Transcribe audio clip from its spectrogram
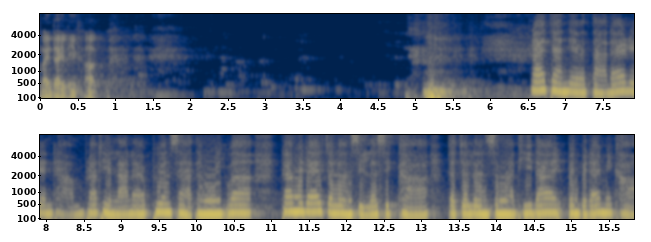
ไม่ได้เลยครับ พระอาจารย์เยวตาได้เรียนถามพระเถระและเพื่อนสาธรรมิกว่า ถ้าไม่ได้เจริญศีลสิกขา จะเจริญสมาธิได้เป็นไปได้ไหมคะ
